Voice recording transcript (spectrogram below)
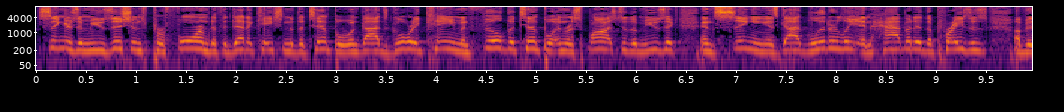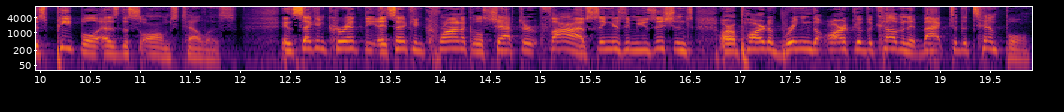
singers and musicians performed at the dedication of the temple when God's glory came and filled the temple in response to the music and singing as God literally inhabited the praises of his people, as the Psalms tell us. In Second Corinthians, Second Chronicles chapter 5, singers and musicians are a part of bringing the Ark of the Covenant back to the temple.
